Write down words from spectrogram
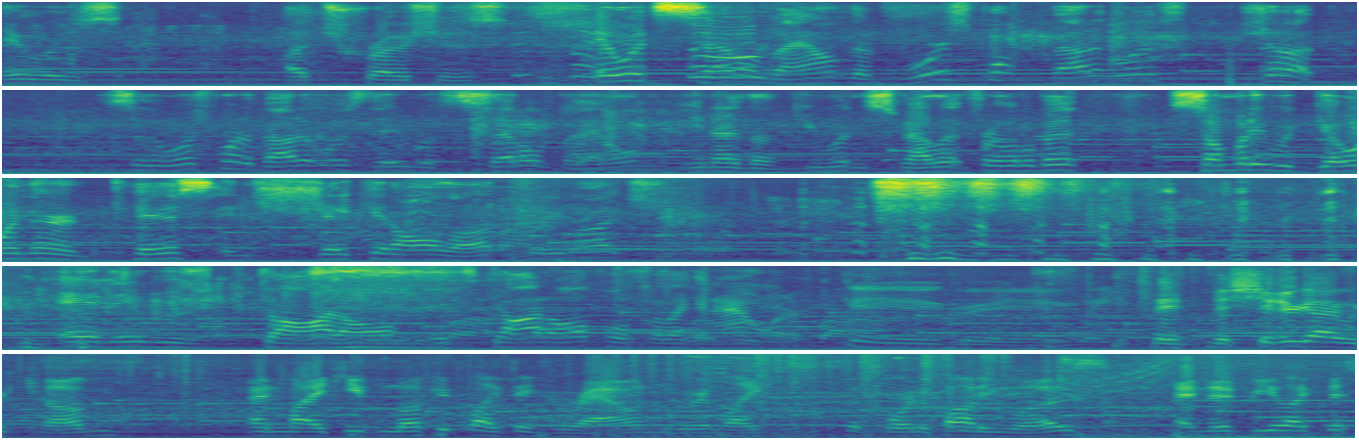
it was atrocious. It would settle down. The worst part about it was, shut up. So the worst part about it was they would settle down. You know, the, you wouldn't smell it for a little bit. Somebody would go in there and piss and shake it all up, pretty much. and it was god awful. It's god awful for like an hour. Okay, great. The, the shitter guy would come and like he'd look at like the ground where like the porta potty was, and there'd be like this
